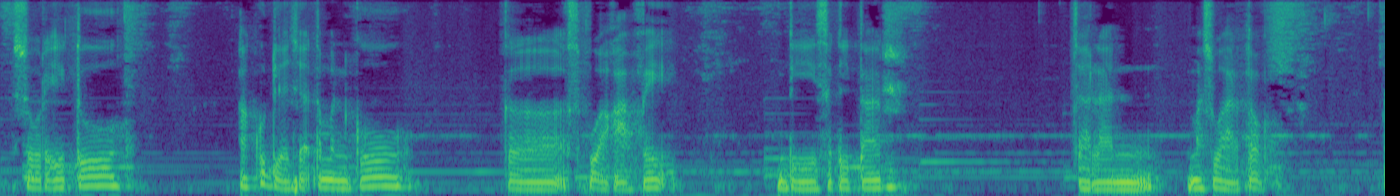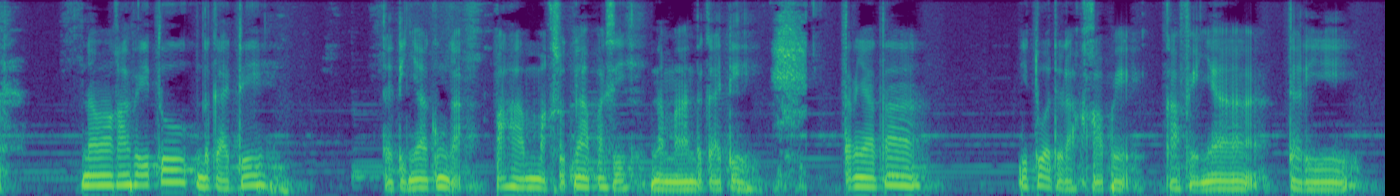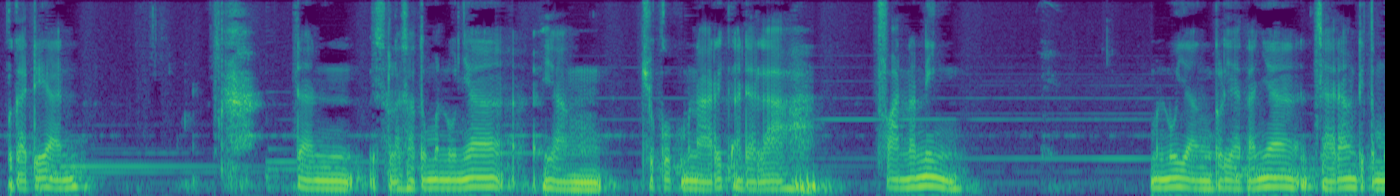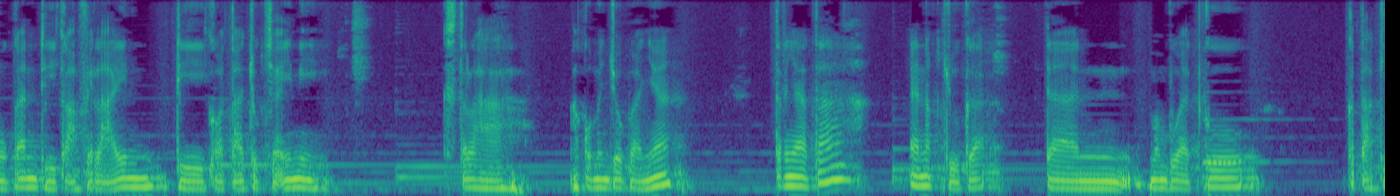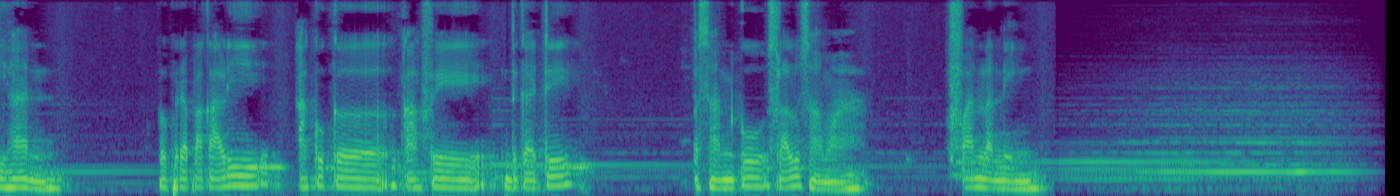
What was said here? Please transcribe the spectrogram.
Sore itu aku diajak temanku ke sebuah kafe di sekitar Jalan Mas Soeharto. Nama kafe itu Ndegade. Tadinya aku nggak paham maksudnya apa sih nama Ndegade. Ternyata itu adalah kafe kafenya dari Pegadean dan salah satu menunya yang cukup menarik adalah fanening menu yang kelihatannya jarang ditemukan di kafe lain di kota Jogja ini. Setelah aku mencobanya ternyata enak juga dan membuatku ketagihan beberapa kali aku ke cafe Dekade pesanku selalu sama fun learning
